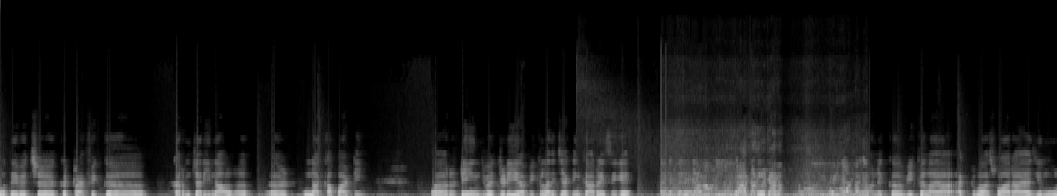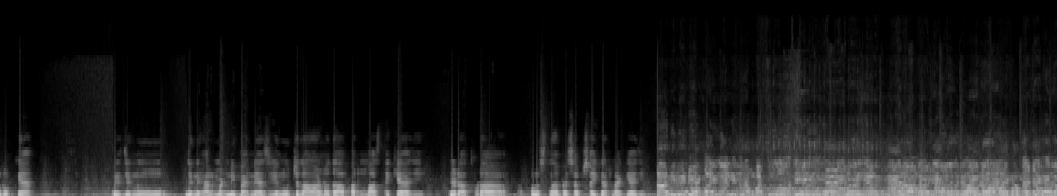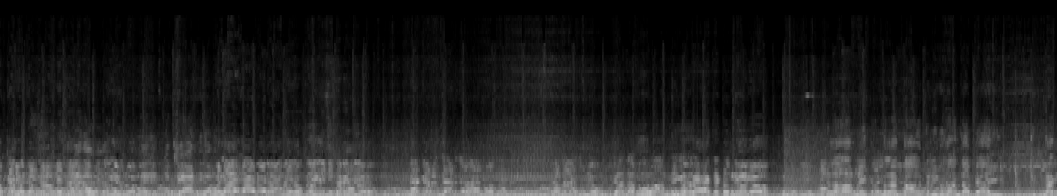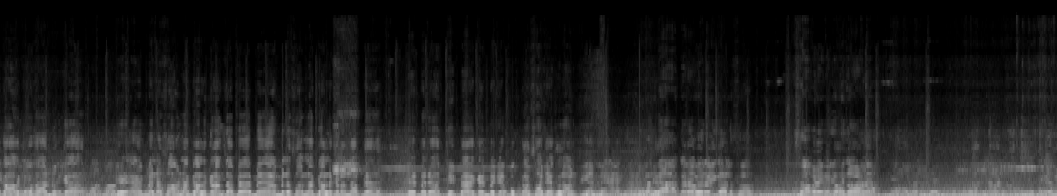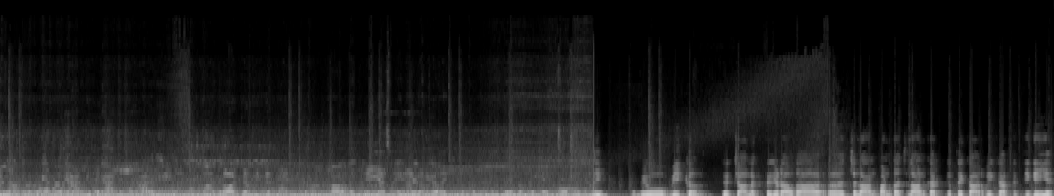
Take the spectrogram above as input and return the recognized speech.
ਉਹਦੇ ਵਿੱਚ ਇੱਕ ਟ੍ਰੈਫਿਕ ਕਰਮਚਾਰੀ ਨਾਲ ਨਾਕਾ ਪਾਰਟੀ ਰੂਟੀਨ ਵਿੱਚ ਜਿਹੜੀ ਆ ਵਹੀਕਲਾਂ ਦੀ ਚੈਕਿੰਗ ਕਰ ਰਹੇ ਸੀਗੇ। ਇੱਕ ਵਹੀਕਲ ਆਇਆ ਐਕਟਿਵਾ ਸਵਾਰ ਆਇਆ ਜੀ ਉਹਨੂੰ ਰੋਕਿਆ। ਤੇ ਜਿਹਨੂੰ ਜਿਹਨੇ ਹੈਲਮਟ ਨਹੀਂ ਪਹਿਨਿਆ ਸੀ ਇਹਨੂੰ ਚਲਾਨ ਉਹਦਾ ਭਰਨ ਵਾਸਤੇ ਕਿਹਾ ਜੀ ਜਿਹੜਾ ਥੋੜਾ ਪੁਲਿਸ ਨਾਲ ਵੈਸਾ ਵਸਾਈ ਕਰਨ ਲੱਗ ਗਿਆ ਜੀ। ਕੋਈ ਗੱਲ ਨਹੀਂ ਤੂੰ ਪਰਸੋਂ ਉਹ ਦੀ ਐਨੋ ਯਾਰ ਐਨੋ ਸਾਡਾ ਕੀ ਰੋਕਿਆ ਮੈਂ ਮੈਂ ਕੱਟੋ ਚਲਾਨ ਨਹੀਂ ਪਹਿਲਾਂ ਕਾਗਜ਼ ਨਹੀਂ ਵਿਖਾਉਂਦਾ ਪਿਆ ਸੀ। ਮੈਂ ਕਾਗਜ਼ ਵਿਖਾਉਣ ਨੂੰ ਕਿਹਾ ਇਹ ਐਮਐਲਏ ਸਾਹਿਬ ਨਾਲ ਗੱਲ ਕਰਾਉਂਦਾ ਪਿਆ। ਮੈਂ ਐਮਐਲਏ ਸਾਹਿਬ ਨਾਲ ਗੱਲ ਕਰਾਉਂਦਾ ਪਿਆ। ਇਹ ਮੇਰੇ ਹੱਥੀ ਪੈ ਕੇ ਮੇਰੀਆਂ ਬੁੱਕਾਂ ਸਾਰੀਆਂ ਖਿਲਾਰਤੀਆਂ ਨੇ। ਨਾ ਕਰੋ ਮੇਰੇ ਹੀ ਗੱਲ ਸੁਣ ਸਾਹਮਣੇ ਮੇਰੀ ਦੁਕਾਨ ਆ। ਜੀ ਵੀ ਉਹ ਵਹੀਕਲ ਚਾਲਕ ਤੇ ਜਿਹੜਾ ਉਹਦਾ ਚਲਾਨ ਬਣਦਾ ਚਲਾਨ ਕਰਕੇ ਉੱਤੇ ਕਾਰਵਾਈ ਕਰ ਦਿੱਤੀ ਗਈ ਹੈ।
